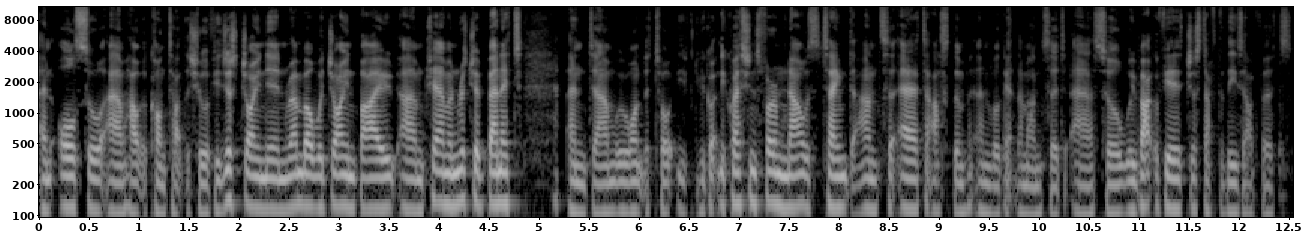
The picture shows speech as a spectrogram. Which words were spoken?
and also um, how to contact the show. If you just joined in, remember we're joined by um, Chairman Richard Bennett, and um, we want to talk. If you've got any questions for him, now is the time to answer uh, to ask them, and we'll get them answered. Uh, so we'll be back with you just after these adverts.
